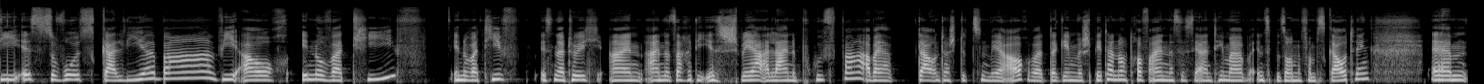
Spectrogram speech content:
die ist sowohl skalierbar wie auch innovativ. Innovativ ist natürlich ein, eine Sache, die ist schwer alleine prüfbar, aber da unterstützen wir auch, aber da gehen wir später noch drauf ein. Das ist ja ein Thema insbesondere vom Scouting. Ähm,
